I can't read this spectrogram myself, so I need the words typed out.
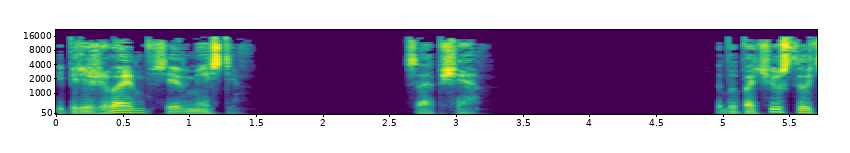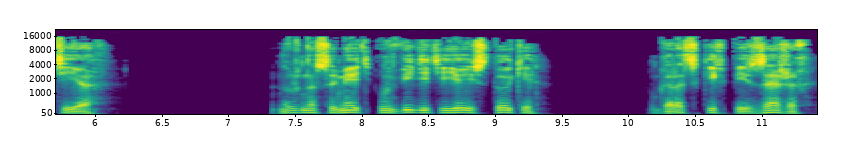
и переживаем все вместе, сообща. Чтобы почувствовать ее, Нужно суметь увидеть ее истоки в городских пейзажах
